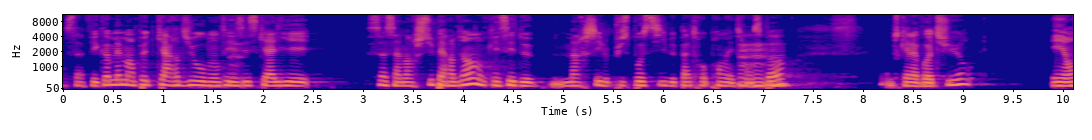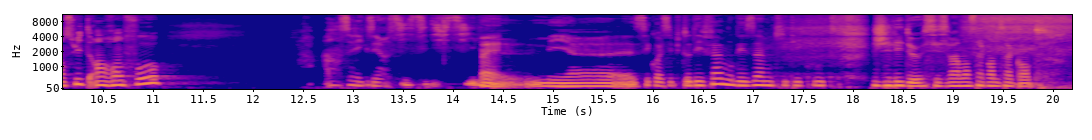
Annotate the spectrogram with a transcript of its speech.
ça fait quand même un peu de cardio, monter les mm. escaliers. Ça, ça marche super bien. Donc, essaie de marcher le plus possible, pas trop prendre les mm, mm, transports. En tout cas, la voiture. Et ensuite, en renfort, un seul exercice, c'est difficile. Euh, mais euh, c'est quoi? C'est plutôt des femmes ou des hommes qui t'écoutent? J'ai les deux. C'est vraiment 50-50.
